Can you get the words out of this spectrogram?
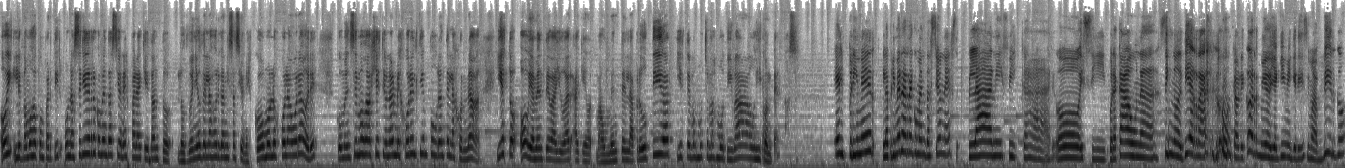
hoy les vamos a compartir una serie de recomendaciones para que tanto los dueños de las organizaciones como los colaboradores comencemos a gestionar mejor el tiempo durante la jornada. Y esto obviamente va a ayudar a que aumente la productividad y estemos mucho más motivados y contentos. El primer, la primera recomendación es planificar. Hoy sí, por acá un signo de tierra como Capricornio y aquí mi queridísima Virgo.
